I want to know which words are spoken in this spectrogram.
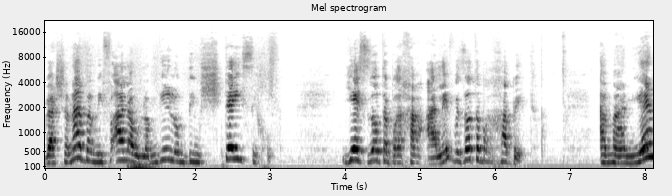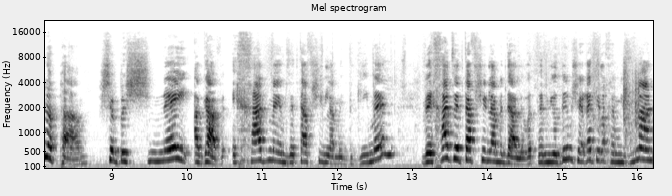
והשנה במפעל העולמי לומדים שתי שיחות. יש זאת הברכה א' וזאת הברכה ב'. המעניין הפעם שבשני, אגב, אחד מהם זה תשל"ג ואחד זה תשל"א. אתם יודעים שהראיתי לכם מזמן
